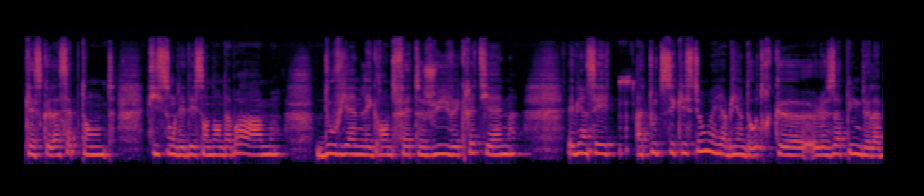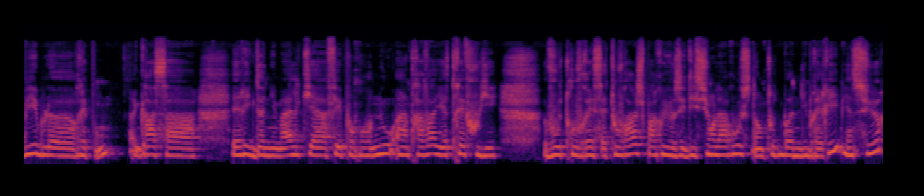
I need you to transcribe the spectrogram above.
qu'est-ce que la Septante, qui sont les descendants d'Abraham, d'où viennent les grandes fêtes juives et chrétiennes? Eh bien, c'est à toutes ces questions et à bien d'autres que le zapping de la Bible répond grâce à Éric Denimal qui a fait pour nous un travail très fouillé. Vous trouverez cet ouvrage paru aux éditions Larousse dans toute bonne librairie, bien sûr.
